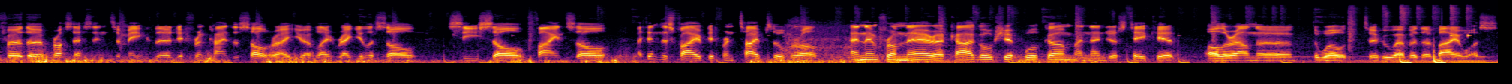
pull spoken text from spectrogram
further processing to make the different kinds of salt, right? You have like regular salt, sea salt, fine salt. I think there's five different types overall. And then from there, a cargo ship will come and then just take it all around the, the world to whoever the buyer was.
